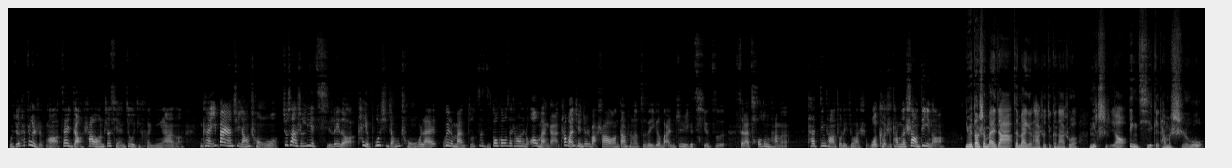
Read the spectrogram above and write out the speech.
我觉得他这个人啊，在养沙王之前就已经很阴暗了。你看，一般人去养宠物，就算是猎奇类的，他也不会去养宠物来为了满足自己高高在上的那种傲慢感。他完全就是把沙王当成了自己的一个玩具，一个棋子，来操纵他们。他经常说的一句话是：“我可是他们的上帝呢。”因为当时卖家在卖给他的时候，就跟他说：“你只要定期给他们食物，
